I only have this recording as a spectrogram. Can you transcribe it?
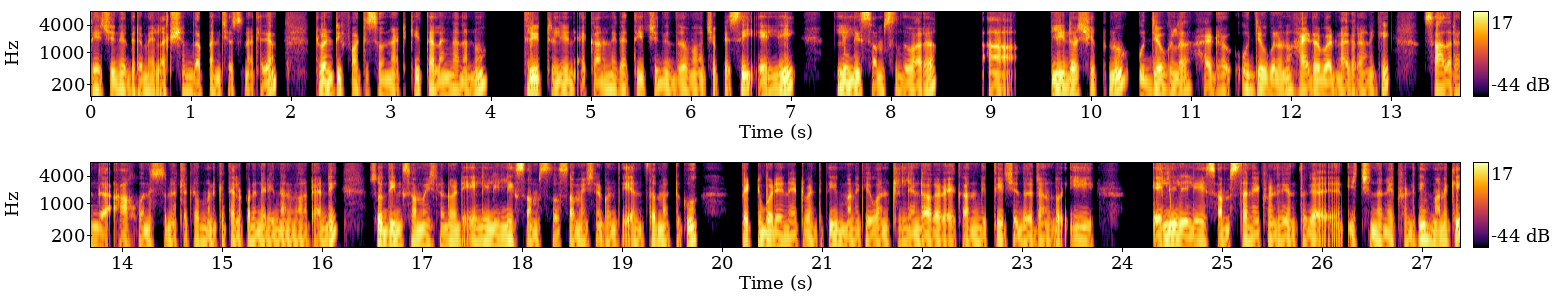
తీర్చిదిద్దడమే లక్ష్యంగా పనిచేస్తున్నట్లుగా ట్వంటీ ఫార్టీ సెవెన్ నాటికి తెలంగాణను త్రీ ట్రిలియన్ ఎకానమీగా తీర్చిదిద్దామని చెప్పేసి ఎల్లి లిలీ సంస్థ ద్వారా లీడర్షిప్ను ఉద్యోగుల హైదరా ఉద్యోగులను హైదరాబాద్ నగరానికి సాధారణంగా ఆహ్వానిస్తున్నట్లుగా మనకి తెలపడం జరిగింది అనమాట అండి. సో దీనికి సంబంధించినటువంటి ఎల్ఈ లిలీకి సంస్థకు సంబంధించినటువంటి ఎంత మట్టుకు పెట్టుబడి అనేటువంటిది మనకి వన్ ట్రిలియన్ డాలర్ ఎకానమీ తీర్చిదిద్దడంలో ఈ ఎల్ఈ లిలీ సంస్థ అనేటువంటిది ఎంతగా ఇచ్చిందనేటువంటిది మనకి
